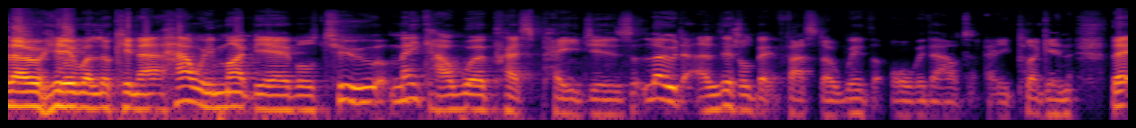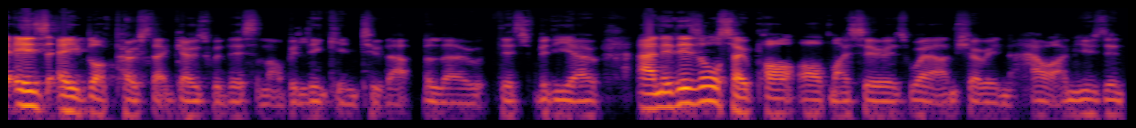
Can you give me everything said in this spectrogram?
Hello, here we're looking at how we might be able to make our WordPress pages load a little bit faster with or without a plugin. There is a blog post that goes with this and I'll be linking to that below this video. And it is also part of my series where I'm showing how I'm using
